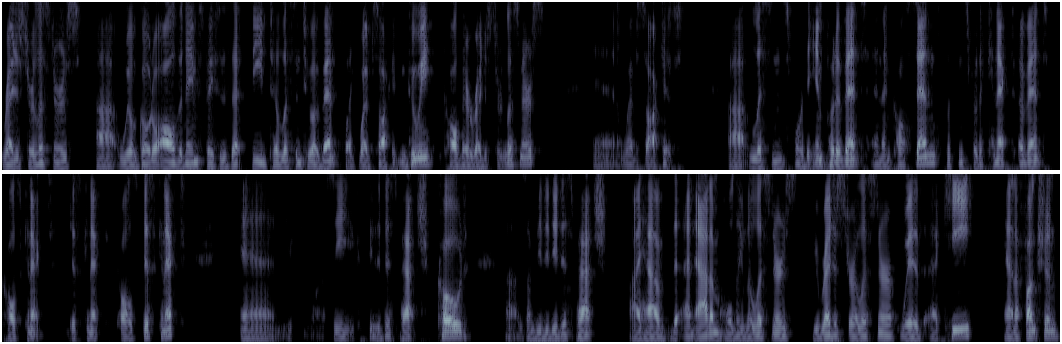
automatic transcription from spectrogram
Register listeners uh, will go to all the namespaces that need to listen to events like WebSocket and GUI, call their registered listeners. And WebSocket uh, listens for the input event and then calls send, listens for the connect event, calls connect, disconnect, calls disconnect. And if you want to see, you can see the dispatch code, uh, Zombunity dispatch. I have the, an atom holding the listeners. You register a listener with a key and a function,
